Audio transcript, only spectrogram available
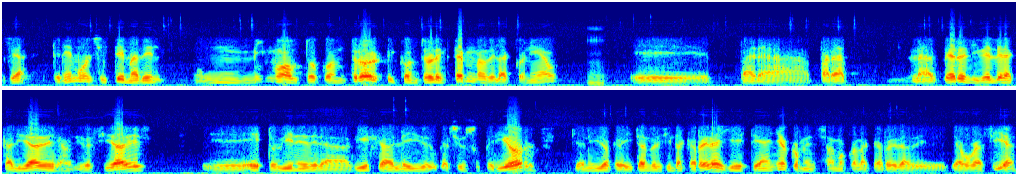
O sea, tenemos un sistema de un mismo autocontrol y control externo de la CONEAU mm. eh, para, para ver el nivel de la calidad de las universidades. Eh, esto viene de la vieja ley de educación superior, que han ido acreditando distintas carreras, y este año comenzamos con la carrera de, abogacía.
